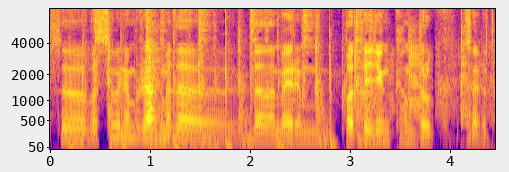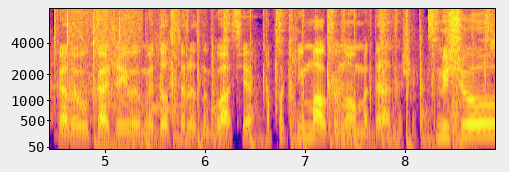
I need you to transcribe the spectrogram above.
с Васил не можахме да, да намерим път един към друг, така да го кажа, имаме доста разногласия, а пък и малко много ме дразнеше. С Мишо,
